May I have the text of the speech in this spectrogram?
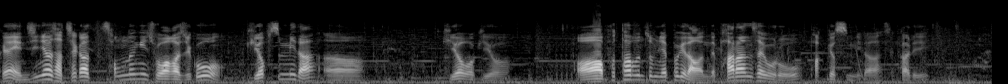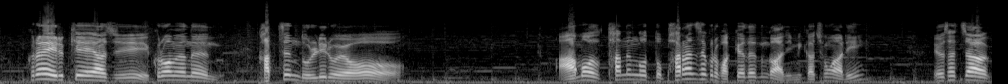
그냥 엔지니어 자체가 성능이 좋아가지고 귀엽습니다. 어. 귀여워 귀여워. 아 포탑은 좀 예쁘게 나왔네. 파란색으로 바뀌었습니다 색깔이 그래 이렇게 해야지. 그러면은 같은 논리로요. 아머 타는 것도 파란색으로 바뀌어야 되는 거 아닙니까 총알이? 이거 살짝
